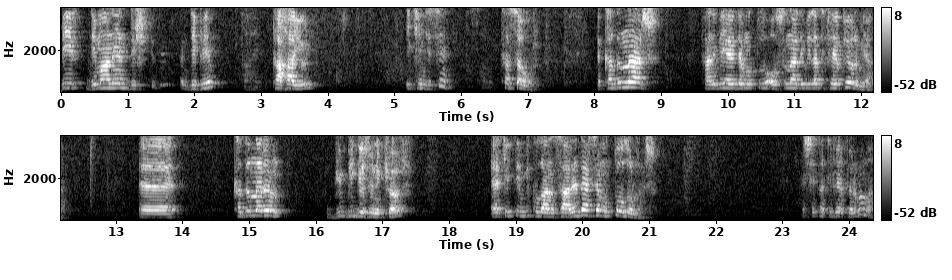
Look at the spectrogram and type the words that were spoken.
Bir dimanen düş, dibi tahayyül. İkincisi tasavvur. E, kadınlar hani bir evde mutlu olsunlar diye bir latife yapıyorum ya. E, kadınların bir gözünü kör, erkekliğin bir kulağını sağır ederse mutlu olurlar. Şey, latife yapıyorum ama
